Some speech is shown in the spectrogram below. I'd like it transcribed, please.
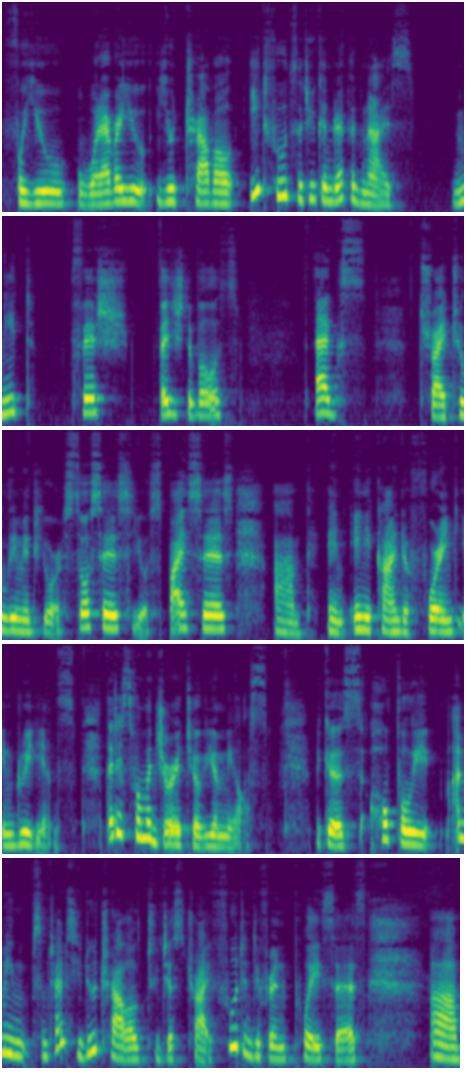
for you, whatever you, you travel, eat foods that you can recognize. Meat, fish, vegetables, eggs, try to limit your sauces, your spices, um, and any kind of foreign ingredients. That is for majority of your meals, because hopefully, I mean, sometimes you do travel to just try food in different places. Uh,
